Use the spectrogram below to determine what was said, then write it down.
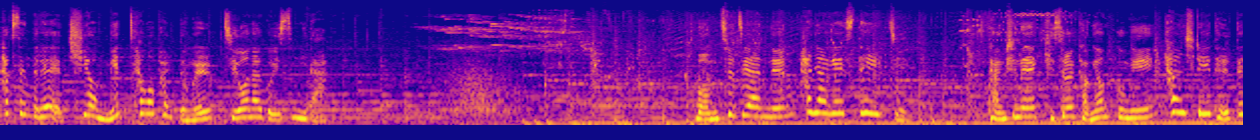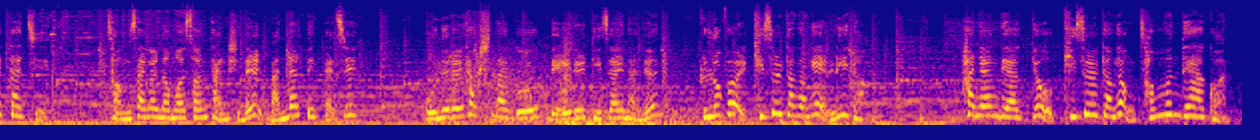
학생들의 취업 및 창업 활동을 지원하고 있습니다. 멈추지 않는 한양의 스테이지. 당신의 기술 경영 꿈이 현실이 될 때까지, 정상을 넘어선 당신을 만날 때까지, 오늘을 혁신하고 내일을 디자인하는 글로벌 기술 경영의 리더. 한양대학교 기술경영 전문대학원.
